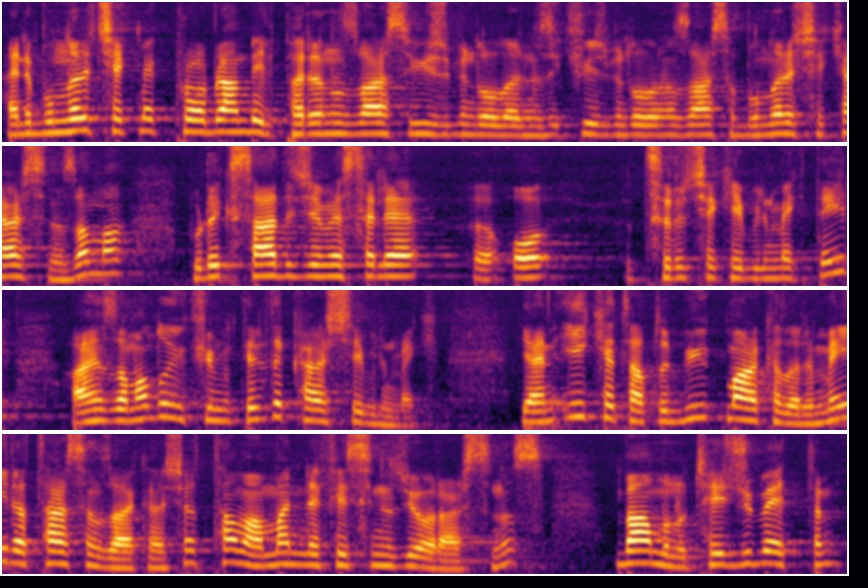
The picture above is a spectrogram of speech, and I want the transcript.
Hani bunları çekmek problem değil. Paranız varsa 100 bin dolarınız, 200 bin dolarınız varsa bunları çekersiniz ama buradaki sadece mesele e, o tırı çekebilmek değil, aynı zamanda o yükümlülükleri de karşılayabilmek. Yani ilk etapta büyük markaları mail atarsanız arkadaşlar tamamen nefesinizi yorarsınız. Ben bunu tecrübe ettim.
